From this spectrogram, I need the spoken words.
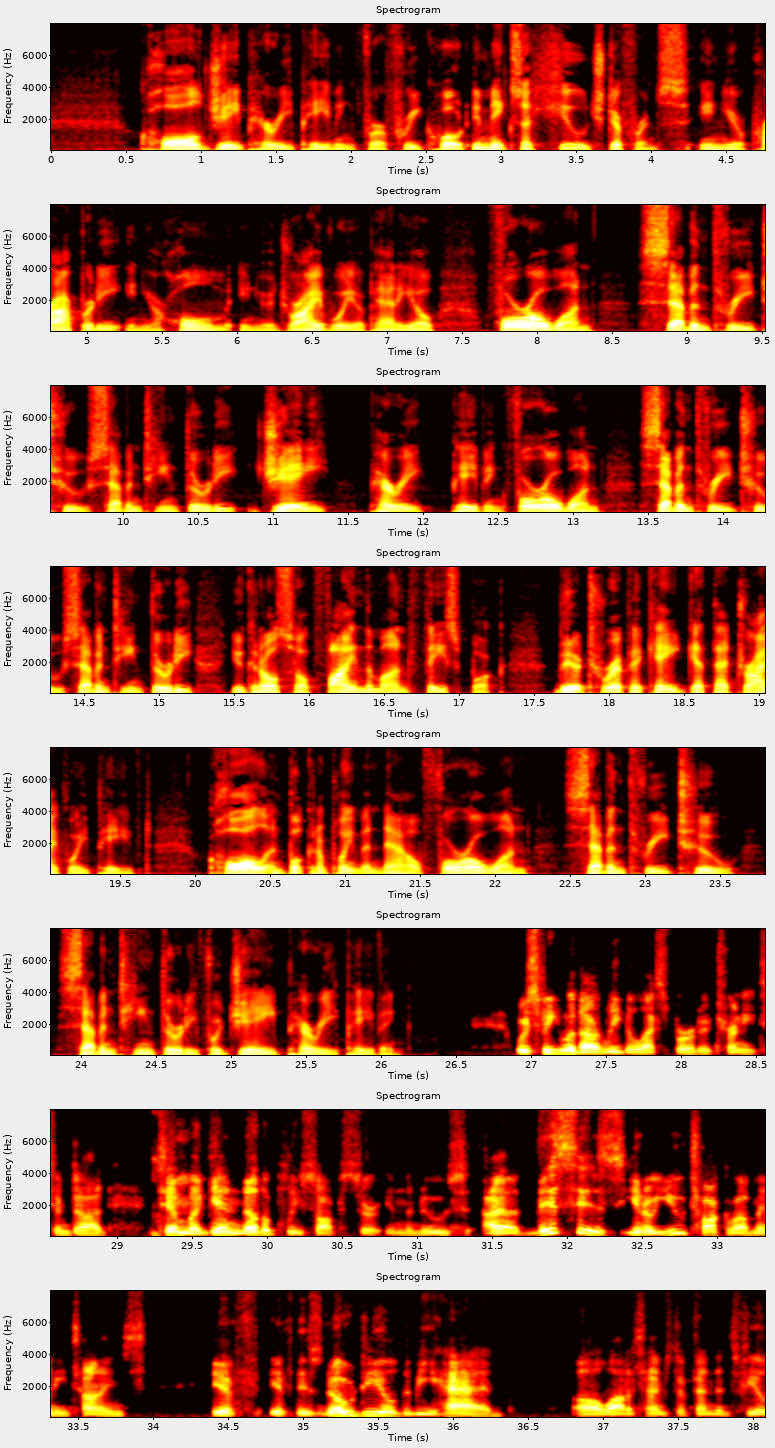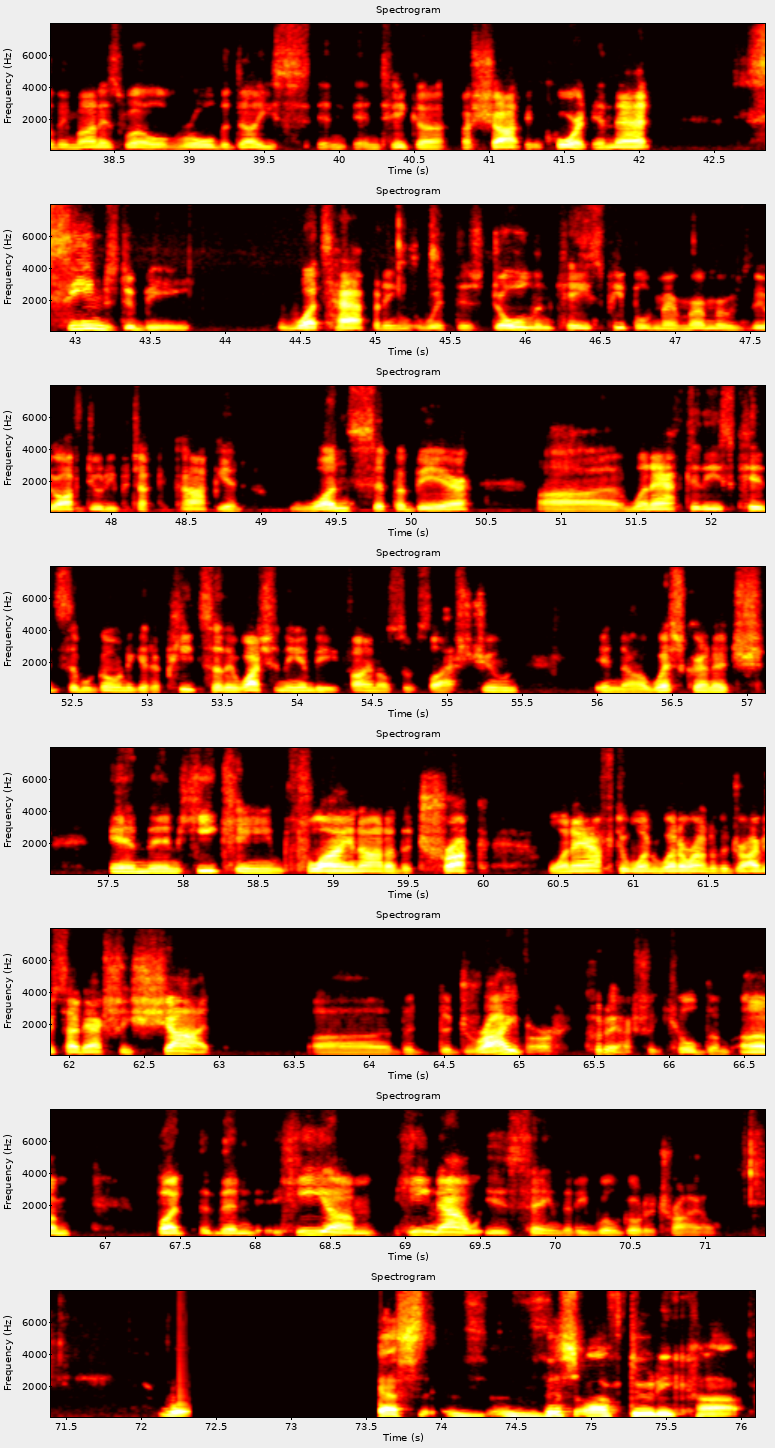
Call J. Perry Paving for a free quote. It makes a huge difference in your property, in your home, in your driveway or patio. 401 732 1730. J. Perry Paving. 401 732 1730. You can also find them on Facebook. They're terrific. Hey, get that driveway paved. Call and book an appointment now 401 732 1730 for J. Perry Paving. We're speaking with our legal expert, attorney Tim Dodd. Tim, again, another police officer in the news. Uh, this is, you know, you talk about many times if if there's no deal to be had, a lot of times defendants feel they might as well roll the dice and, and take a, a shot in court. And that seems to be what's happening with this Dolan case. People remember the off duty protected cop. He had one sip of beer, uh, went after these kids that were going to get a pizza. They're watching the NBA Finals. It was last June in uh, West Greenwich. And then he came flying out of the truck, went after one, went around to the driver's side, actually shot uh, the the driver. Could have actually killed them. Um, but then he um, he now is saying that he will go to trial. Yes, this off-duty cop,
